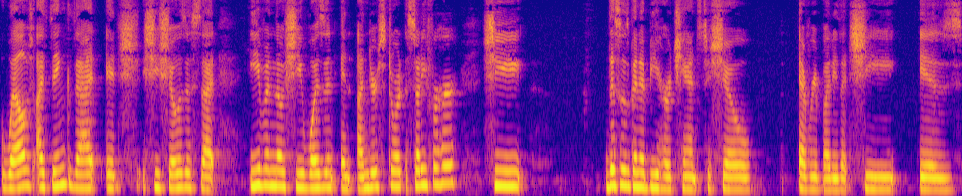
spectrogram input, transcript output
well, I think that it sh- she shows us that even though she wasn't an understudy for her, she this was going to be her chance to show everybody that she is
